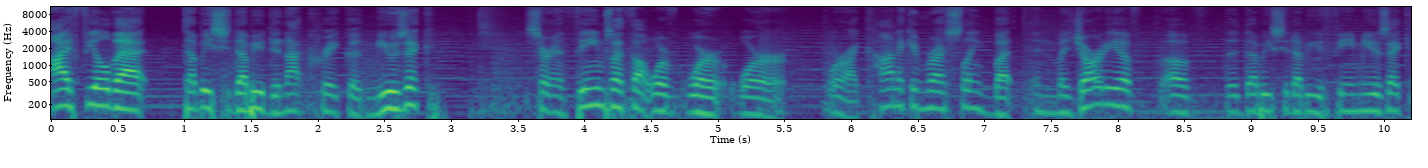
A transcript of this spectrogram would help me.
I feel that WCW did not create good music. Certain themes I thought were were, were, were iconic in wrestling, but in majority of, of the WCW theme music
